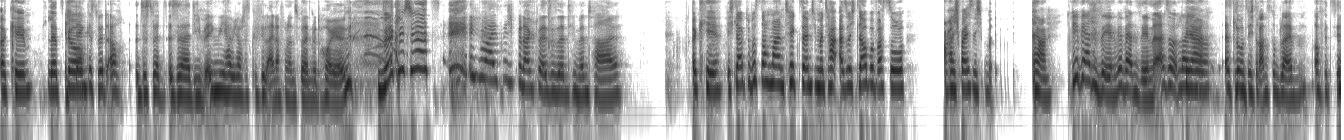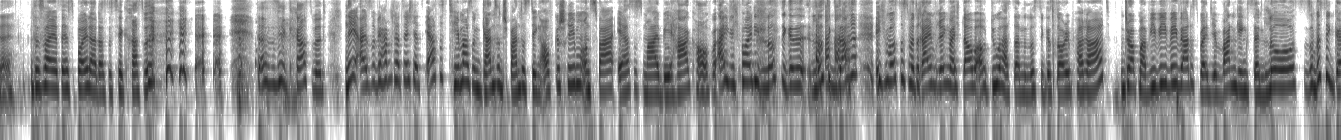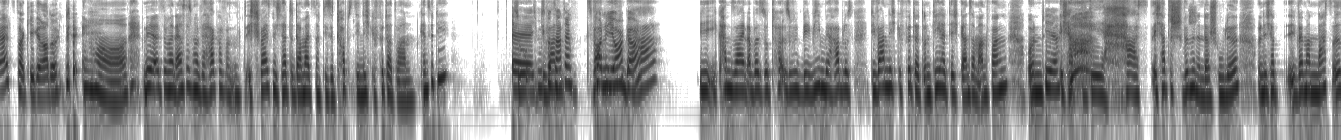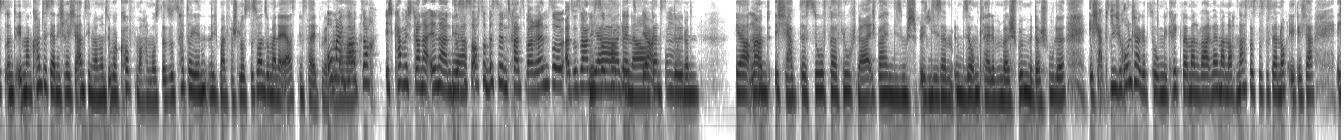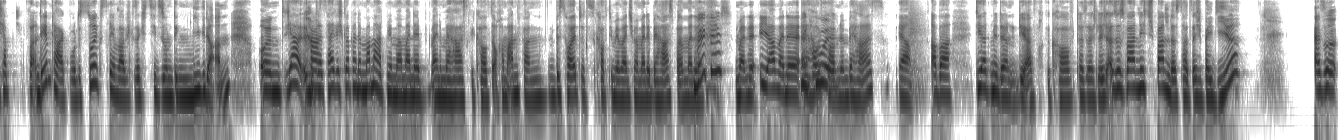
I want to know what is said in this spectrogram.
Okay, let's Ich go. denke, es wird auch, das wird sehr deep. Irgendwie habe ich auch das Gefühl, einer von uns beiden wird heulen. Wirklich jetzt? Ich weiß nicht, ich bin aktuell so sentimental. Okay, ich glaube, du bist noch mal ein Tick sentimental. Also ich glaube, was so, oh, ich weiß nicht, ja, Wir werden sehen, wir werden sehen. Also Leute, Ja. es lohnt sich dran zu bleiben, offiziell. Das war jetzt der Spoiler, dass es hier krass wird. dass es hier krass wird. Nee, also wir haben tatsächlich als erstes Thema so ein ganz entspanntes Ding aufgeschrieben und zwar erstes Mal BH kaufen. Eigentlich voll die lustige, lustige Sache. Ich muss das mit reinbringen, weil ich glaube, auch du hast da eine lustige Story parat. Drop mal, wie, wie, wie war das bei dir? Wann ging es denn los? So ein bisschen Girls Talk hier gerade. Oh. Nee, also mein erstes Mal BH kaufen. Und ich weiß nicht, ich hatte damals noch diese Tops, die nicht gefüttert waren. Kennst du die? Äh, ich muss kurz nachdenken. Von New Yorker? BH. I- Kann sein, aber so, so wie wie ein BH bloß, die waren nicht gefüttert und die hatte ich ganz am Anfang und Ja. ich habe gehasst. Ich hatte Schwimmen in der Schule und ich habe, wenn man nass ist und man konnte es ja nicht richtig anziehen, weil man es über Kopf machen musste. Also es hatte hinten nicht mal einen Verschluss. Das waren so meine ersten Zeiten mit Oh mein. Gott, doch, ich kann mich dran erinnern. Das Ja. ist auch so ein bisschen transparent, so, also es war nicht ja, so komplett. genau, ja. ganz oh dünn. Ja, und ich habe das so verflucht. Ne? Ich war in, diesem, in, dieser, in dieser Umkleide, bin bei Schwimmen mit der Schule. Ich habe es nicht runtergezogen gekriegt, wenn man, war, wenn man noch nass ist, das ist ja noch ekliger. Ich habe an dem Tag, wo das so extrem war, habe ich gesagt, ich ziehe so ein Ding nie wieder an. Und ja, Krass. der Zeit, ich glaube, meine Mama hat mir mal meine, meine BHs gekauft, auch am Anfang. Bis heute kauft die mir manchmal meine BHs, vor allem meine, Wirklich? meine, ja, meine Wie äh, cool. hautfarbenen BHs. Ja, aber die hat mir dann die einfach gekauft, tatsächlich. Also es war nichts Spannendes tatsächlich. Bei dir? Also,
